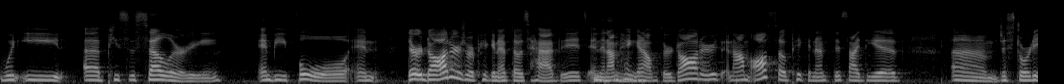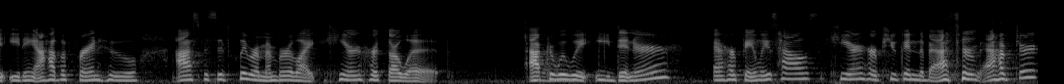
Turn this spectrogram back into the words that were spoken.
would eat a piece of celery and be full and their daughters were picking up those habits and then i'm hanging out with their daughters and i'm also picking up this idea of um, distorted eating i have a friend who i specifically remember like hearing her throw up after we would eat dinner at her family's house, hearing her puke in the bathroom after,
